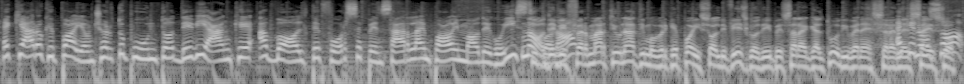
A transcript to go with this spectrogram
è chiaro che poi a un certo punto devi anche a volte forse pensarla un po' in modo egoistico. No, devi no? fermarti un attimo perché poi i soldi finiscono, devi pensare anche al tuo di benessere, È nel senso... so,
